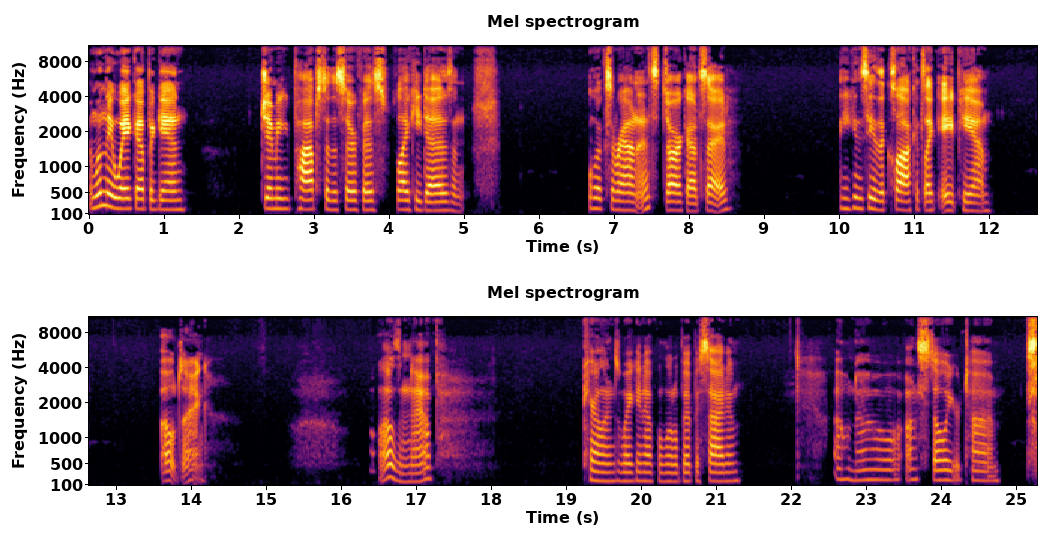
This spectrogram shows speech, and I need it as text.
And when they wake up again, Jimmy pops to the surface like he does and looks around, and it's dark outside. You can see the clock, it's like 8 p.m. Oh, dang. That was a nap. Caroline's waking up a little bit beside him. Oh no, I stole your time.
